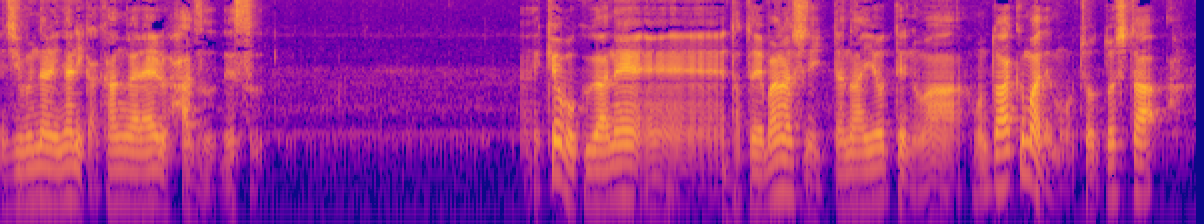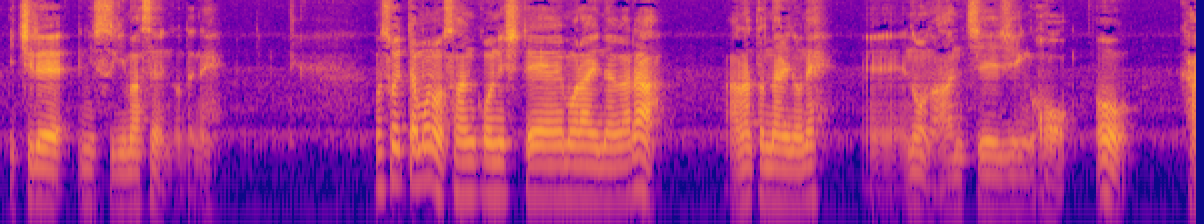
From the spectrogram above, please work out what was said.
自分なりに何か考えられるはずです。今日僕がね、えー、例え話で言った内容っていうのは本当あくまでもちょっとした一例に過ぎませんのでね、まあ、そういったものを参考にしてもらいながらあなたなりのね、えー、脳のアンチエイジング法を考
